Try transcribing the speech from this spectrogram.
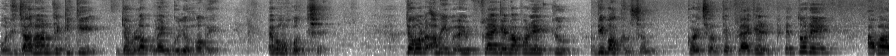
উনি জানান যে কী কী ডেভেলপমেন্টগুলি হবে এবং হচ্ছে। যেমন আমি ফ্ল্যাগের ব্যাপারে একটু দ্বিমত করছিলাম। করেছিলাম যে ফ্ল্যাগের ভেতরে আবার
